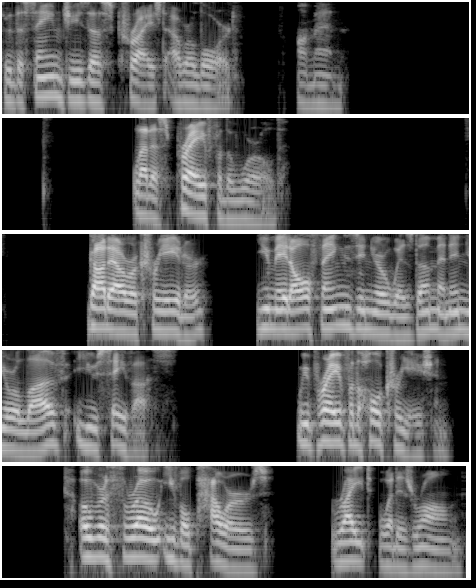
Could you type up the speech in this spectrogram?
through the same Jesus Christ our Lord. Amen. Let us pray for the world. God, our Creator, you made all things in your wisdom, and in your love you save us. We pray for the whole creation. Overthrow evil powers, right what is wrong.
